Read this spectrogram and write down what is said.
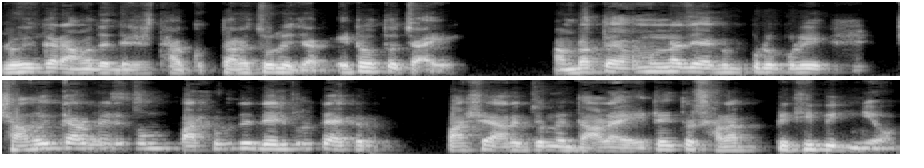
রোহিঙ্গারা আমাদের দেশে থাকুক তারা চলে যাক এটাও তো চাই। আমরা তো এমন না যে একদম পুরোপুরি সাময়িক কারণে এরকম পার্শ্ববর্তী দেশগুলোতে এক পাশে আরেকজনের দাঁড়ায় এটাই তো সারা পৃথিবীর নিয়ম।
